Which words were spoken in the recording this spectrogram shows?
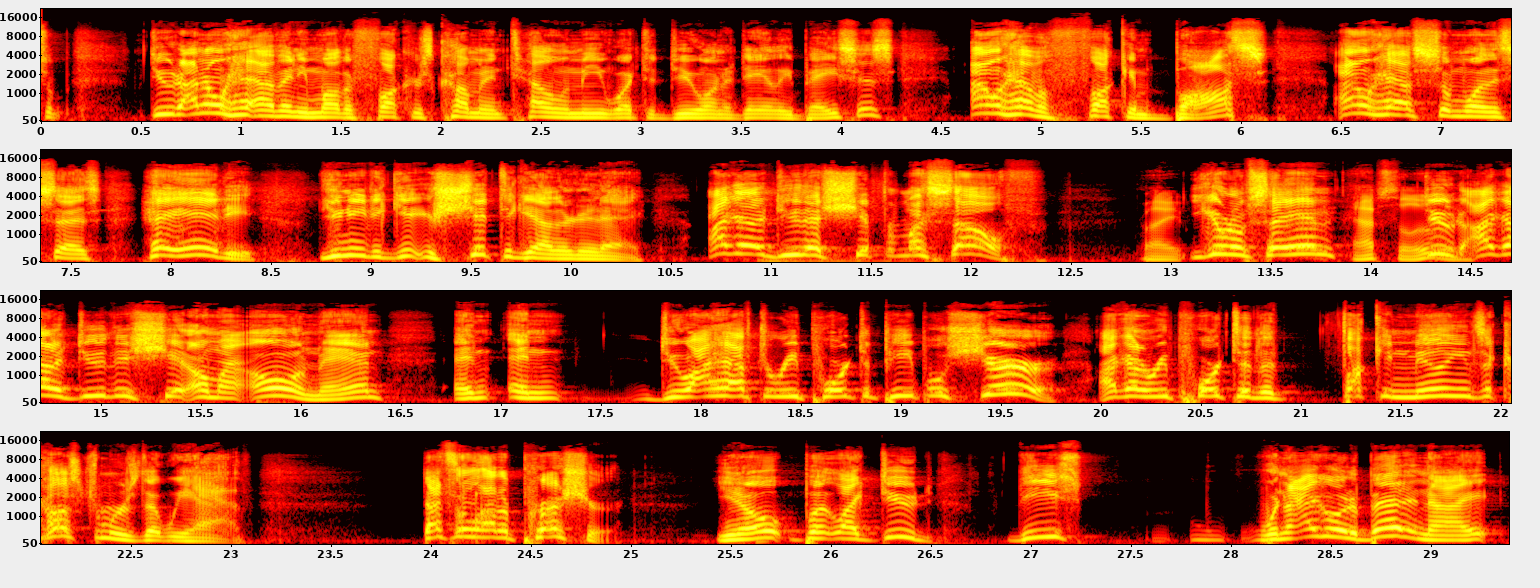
dude, I don't have any motherfuckers coming and telling me what to do on a daily basis. I don't have a fucking boss. I don't have someone that says, "Hey, Andy, you need to get your shit together today." I got to do that shit for myself. Right. You get what I'm saying? Absolutely. Dude, I got to do this shit on my own, man. And and do I have to report to people? Sure. I got to report to the fucking millions of customers that we have. That's a lot of pressure. You know, but like dude, these when I go to bed at night,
